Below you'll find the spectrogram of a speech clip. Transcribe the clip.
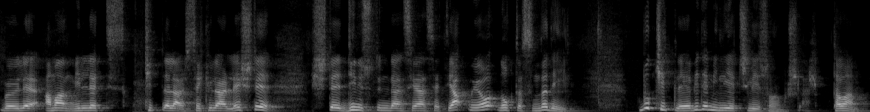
böyle aman millet kitleler sekülerleşti, işte din üstünden siyaset yapmıyor noktasında değil. Bu kitleye bir de milliyetçiliği sormuşlar. Tamam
